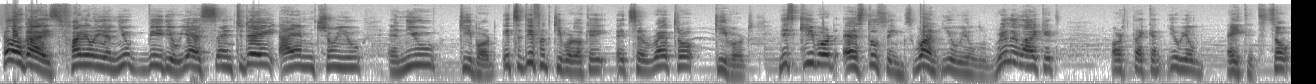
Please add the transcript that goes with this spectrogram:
Hello guys, finally a new video, yes, and today I am showing you a new keyboard. It's a different keyboard, okay? It's a retro keyboard. This keyboard has two things. One, you will really like it, or second, you will hate it. So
